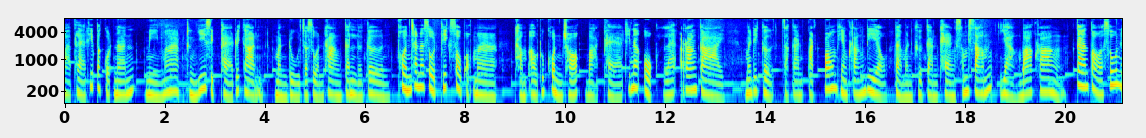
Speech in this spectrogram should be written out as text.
บาดแผลที่ปรากฏนั้น มีมากถึง 20 แผลด้วยกัน มันดูจะสวนทางกันเหลือเกิน ผลชนสูตรพลิกศพออกมา ทำเอาทุกคนช็อกบาดแผลที่หน้าอกและร่างกาย ไม่ได้เกิดจากการปัดป้องเพียงครั้งเดียว แต่มันคือการแทงซ้ำๆอย่างบ้าคลั่ง การต่อสู้ใน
